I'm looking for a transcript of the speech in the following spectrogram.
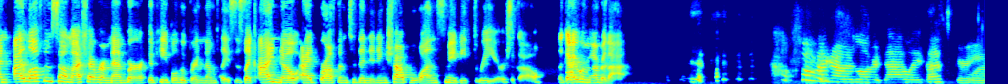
And I love them so much. I remember the people who bring them places. Like I know I'd brought them to the knitting shop once, maybe three years ago. Like I remember that. Oh my god, I love it, Natalie. that's great Wow.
